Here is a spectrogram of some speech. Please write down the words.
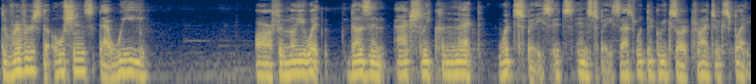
the rivers, the oceans that we are familiar with doesn't actually connect with space. It's in space. That's what the Greeks are trying to explain.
